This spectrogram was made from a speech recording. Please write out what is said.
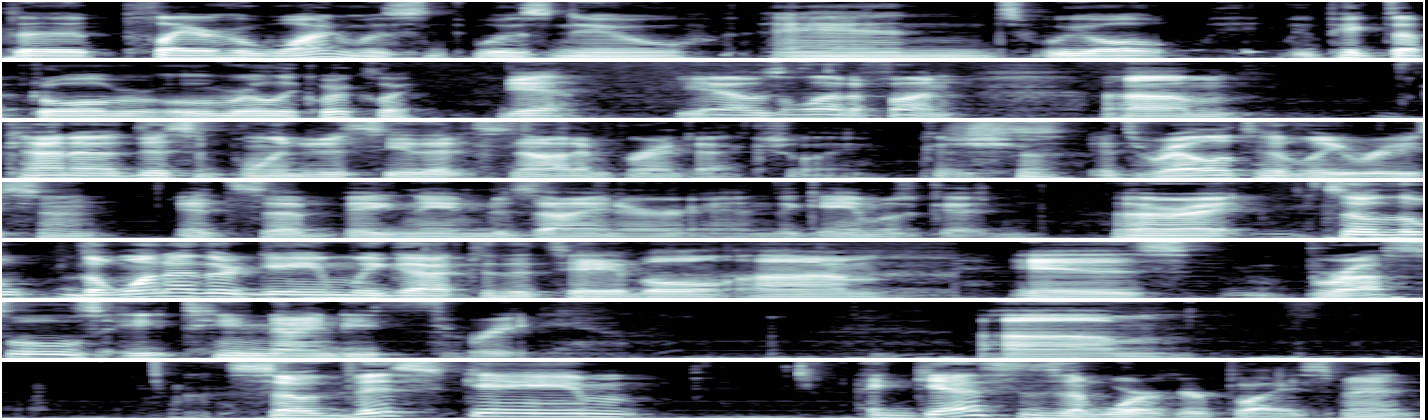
The player who won was was new, and we all we picked up it all really quickly. yeah, yeah. It was a lot of fun. Um, kind of disappointed to see that it's not in print actually, because it's relatively recent. It's a big name designer, and the game was good. All right, so the the one other game we got to the table um, is Brussels 1893. Um, so this game, I guess, is a worker placement.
